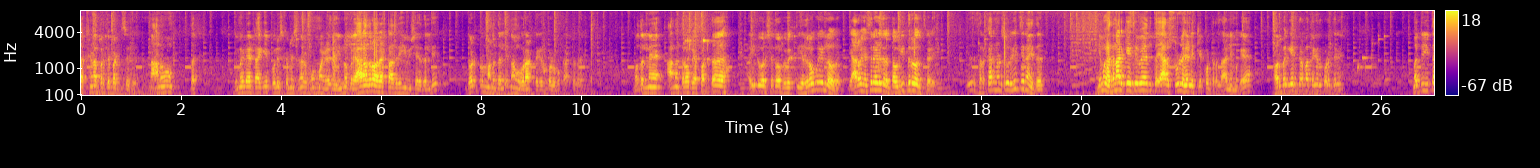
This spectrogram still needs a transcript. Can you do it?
ತಕ್ಷಣ ಪ್ರತಿಭಟಿಸಿದ್ವಿ. ನಾನು ತಕ್ ಇಮಿಡಿಯೇಟಾಗಿ ಪೊಲೀಸ್ ಕಮಿಷನರ್ ಫೋನ್ ಮಾಡಿ ಹೇಳಿದೆ ಇನ್ನೊಬ್ರು ಯಾರಾದರೂ ಅರೆಸ್ಟ್ ಆದರೆ ಈ ವಿಷಯದಲ್ಲಿ ದೊಡ್ಡ ಪ್ರಮಾಣದಲ್ಲಿ ನಾವು ಹೋರಾಟ ತೆಗೆದುಕೊಳ್ಬೇಕಾಗ್ತದೆ ಅಂತ. ಮೊದಲನೇ ಆನಂತರ ಒಬ್ಬ ಎಪ್ಪತ್ತ ಐದು ವರ್ಷದ ಒಬ್ಬ ವ್ಯಕ್ತಿ ಎದುರೋಗೂ ಇಲ್ಲ ಅವರು. ಯಾರೋ ಹೆಸರು ಹೇಳಿದ್ರಂತ, ಅವ್ರು ಇದ್ದರು ಅಂತ ಹೇಳಿ. ಇದು ಸರ್ಕಾರ ನಡೆಸೋ ರೀತಿನೇ ಇದು. ನಿಮಗೆ ಹದಿನಾರು ಕೇಸ್ ಇವೆ ಅಂತ ಯಾರು ಸುಳ್ಳು ಹೇಳಲಿಕ್ಕೆ ಕೊಟ್ಟರಲ್ಲ ನಿಮಗೆ ಅವ್ರ ಬಗ್ಗೆ ಏನು ಕ್ರಮ ತೆಗೆದುಕೊಳ್ತೀರಿ? ಮತ್ತು ಈತ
